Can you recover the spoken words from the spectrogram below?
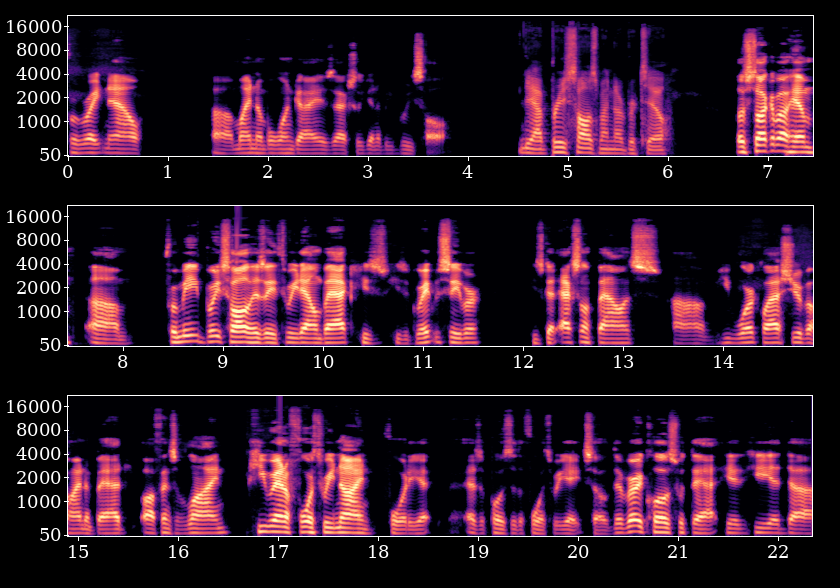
for right now, uh, my number one guy is actually going to be Breece Hall. yeah, Breece Hall is my number two. Let's talk about him. Um, for me, Breece Hall is a three down back. He's he's a great receiver. He's got excellent balance. Um, he worked last year behind a bad offensive line. He ran a 4.39 40 as opposed to the 4.38. So they're very close with that. He, he had uh,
